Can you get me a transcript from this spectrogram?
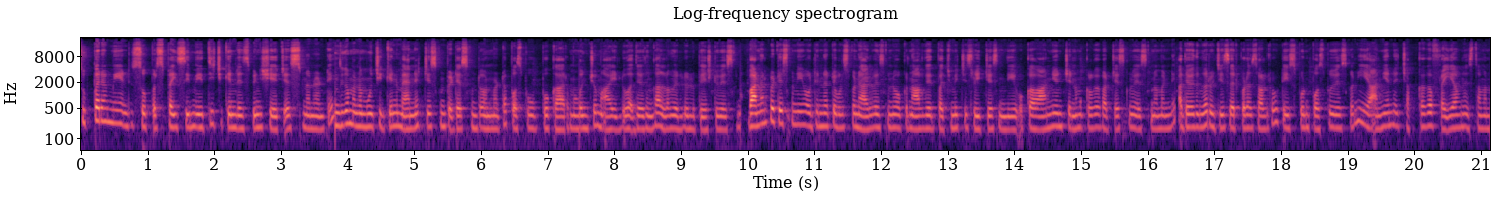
Super yummy and super spicy methi chicken రెసిపీని share చేస్తున్నానంటే ముందుగా మనము చికెన్ మ్యారినేట్ చేసుకుని పెట్టేసుకుంటాం అనమాట పసుపు ఉప్పు కారం కొంచెం ఆయిల్ అదేవిధంగా అల్లం వెల్లుల్లి పేస్ట్ వేసుకుని బాణాలు పెట్టేసుకుని ఒకటిన్నర టేబుల్ స్పూన్ ఆయిల్ వేసుకుని ఒక నాలుగైదు పచ్చిమిర్చి స్వీట్ చేసింది ఒక ఆనియన్ చిన్న ముక్కలుగా కట్ చేసుకుని వేసుకున్నామండి. అదేవిధంగా రుచి సరిపడా సాల్ట్ టీ స్పూన్ పసుపు వేసుకొని ఈ ఆనియన్ చక్కగా ఫ్రై అవనిస్తాం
